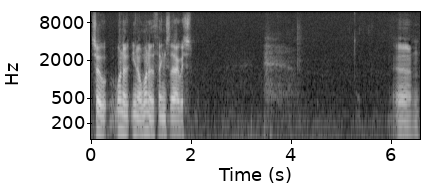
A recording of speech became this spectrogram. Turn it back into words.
So one of you know one of the things that I was um,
